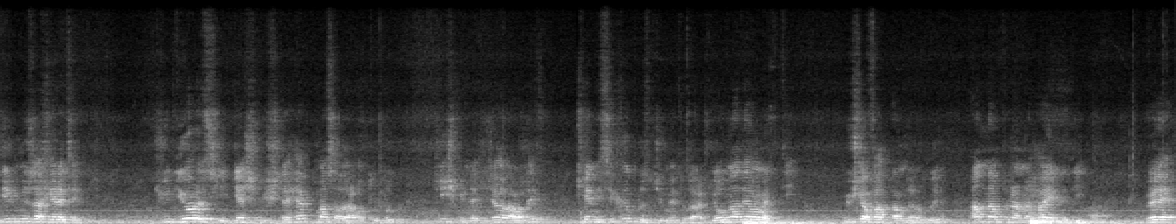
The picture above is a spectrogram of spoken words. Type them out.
bir müzakere tekniği. Çünkü diyoruz ki geçmişte hep masalara oturduk, hiçbir netice alamadık. Kendisi Kıbrıs Cumhuriyeti olarak yoluna devam etti. Mükafatlandırıldı, anlam planına hayır dedi ve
